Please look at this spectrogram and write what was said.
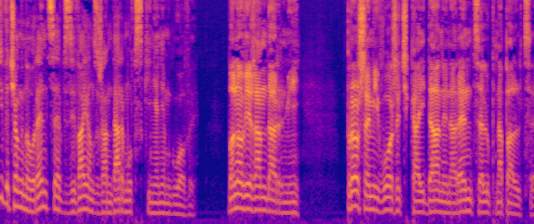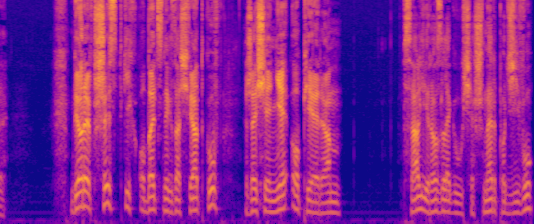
i wyciągnął ręce, wzywając żandarmów skinieniem głowy. Panowie żandarmi, proszę mi włożyć kajdany na ręce lub na palce. Biorę wszystkich obecnych za świadków, że się nie opieram. W sali rozległ się szmer podziwu,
